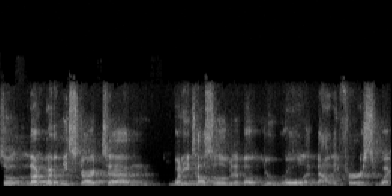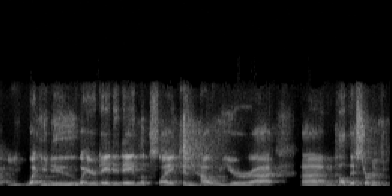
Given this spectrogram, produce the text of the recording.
So, why don't we start? Um, why don't you tell us a little bit about your role at Valley First, what you, what you do, what your day to day looks like, and how your uh, um, how this sort of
